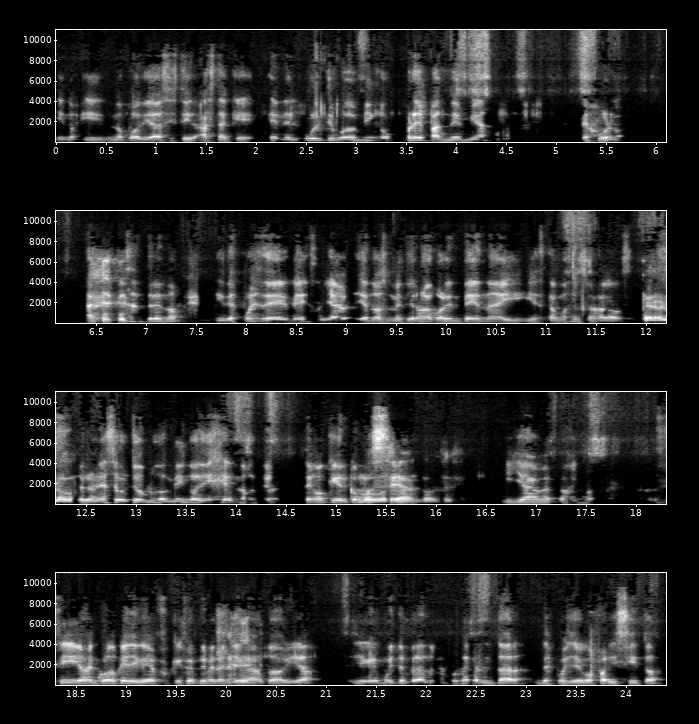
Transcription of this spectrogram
y no, y no podía asistir hasta que en el último domingo pre-pandemia, te juro, asistí ese entreno y después de, de eso ya, ya nos metieron a cuarentena y, y estamos encerrados. Pero lo, Pero en ese último domingo dije, no, tengo- que ir como lo sea. entonces. Y ya, me- sí, recuerdo que llegué, que fue el primero en llegar todavía. Llegué muy temprano, me puse a calentar. Después llegó Faricito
